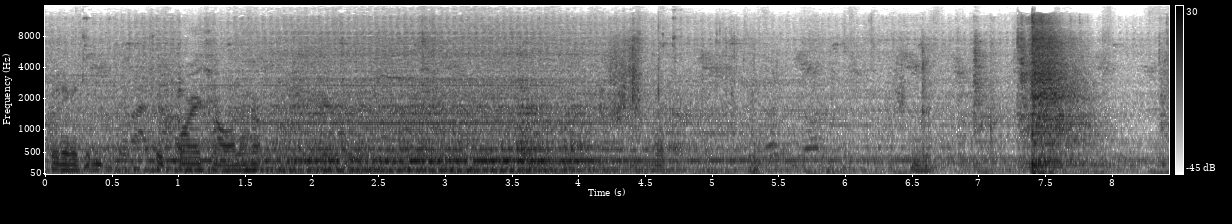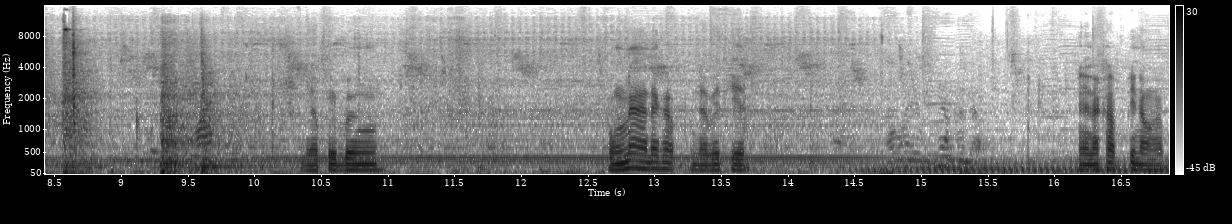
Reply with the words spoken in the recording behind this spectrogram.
ตัวนี้ก็จะคือปล่อยเขานะครับ เดี๋ยวไปเบิ้งตรงหน้านะครับ เดี๋ยวไปเทสเอาไปเทียบกันเด้อนี่นะครับ พี่น้องครับ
